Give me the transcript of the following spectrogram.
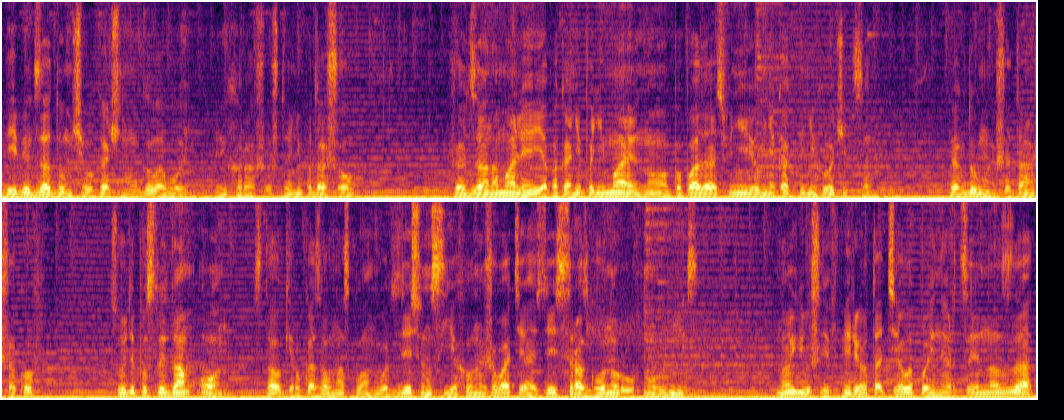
Бибик задумчиво качнул головой. «И хорошо, что не подошел. Что это за аномалия, я пока не понимаю, но попадать в нее мне как-то не хочется. Как думаешь, это Аншаков?» «Судя по следам, он», — сталкер указал на склон. «Вот здесь он съехал на животе, а здесь с разгону рухнул вниз. Ноги ушли вперед, а тело по инерции назад.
